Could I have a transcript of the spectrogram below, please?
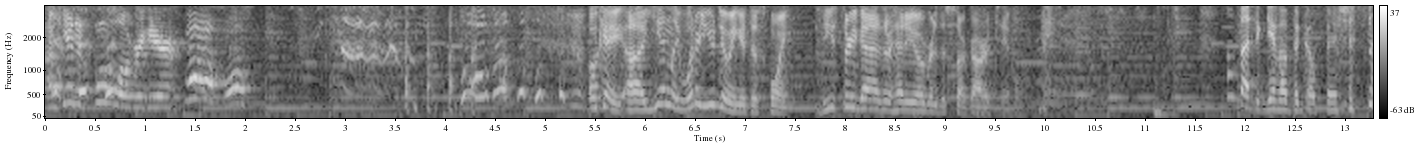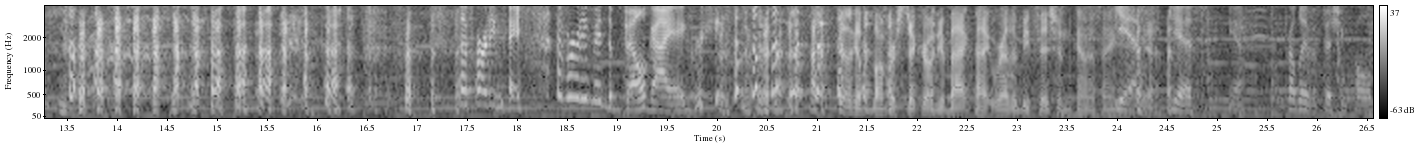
I'm getting full over here. Yes, yes. okay, uh, Yinli, what are you doing at this point? These three guys are heading over to the cigar table. I'm about to give up and go fishing. I've already made I've already made the bell guy angry. Get like a bumper sticker on your backpack, rather be fishing kind of thing. yes, Yeah. yes, yeah. Probably have a fishing pole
